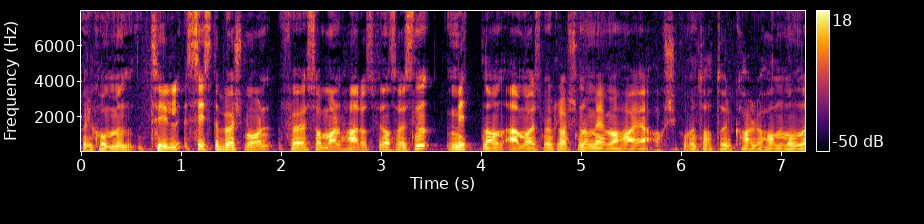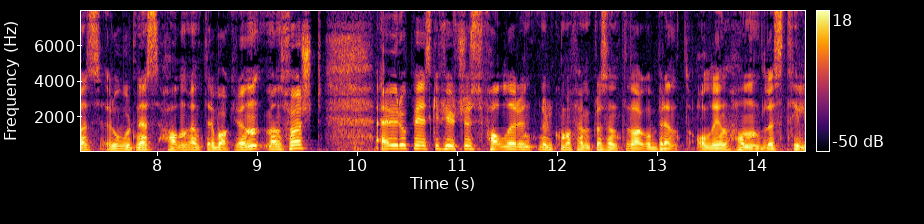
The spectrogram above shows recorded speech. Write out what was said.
Velkommen til siste børsmorgen før sommeren her hos Finansavisen. Mitt navn er Marius Mørk Larsen, og med meg har jeg aksjekommentator Karl Johan Molnes. Robert Ness han venter i bakgrunnen, men først. Europeiske futures faller rundt 0,5% i dag, og brentoljen handles til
